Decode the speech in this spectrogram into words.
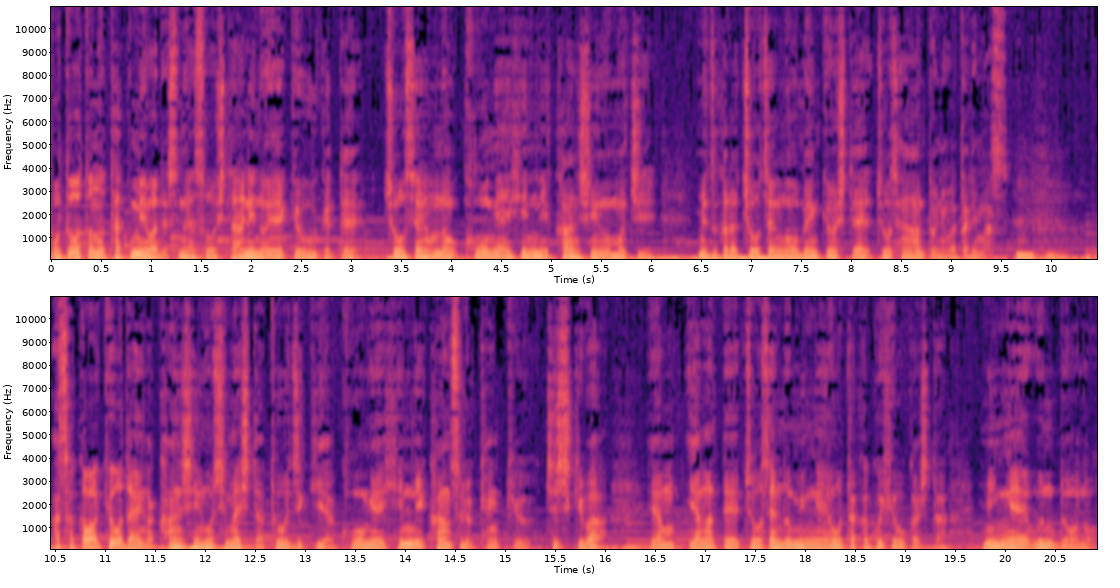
弟の匠はですねそうした兄の影響を受けて朝鮮の工芸品に関心を持ち自ら朝鮮語を勉強して朝鮮半島に渡ります、うんうん、浅川兄弟が関心を示した陶磁器や工芸品に関する研究知識はやがて朝鮮の民芸を高く評価した民芸運動の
